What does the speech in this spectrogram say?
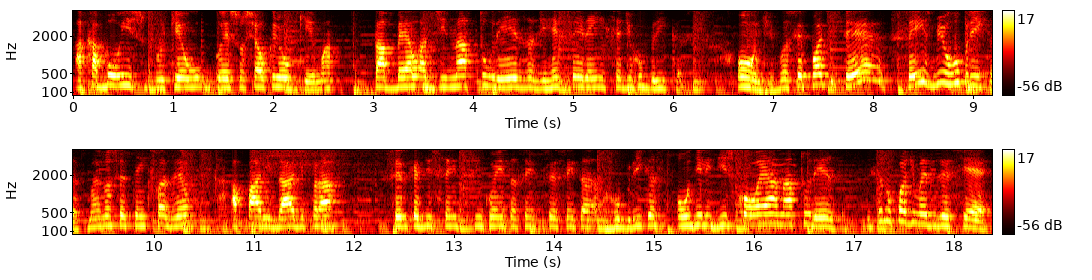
Acabou isso porque o E-Social criou o quê? Uma tabela de natureza, de referência de rubricas onde você pode ter 6 mil rubricas, mas você tem que fazer a paridade para cerca de 150, 160 rubricas, onde ele diz qual é a natureza. E você não pode mais dizer se é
